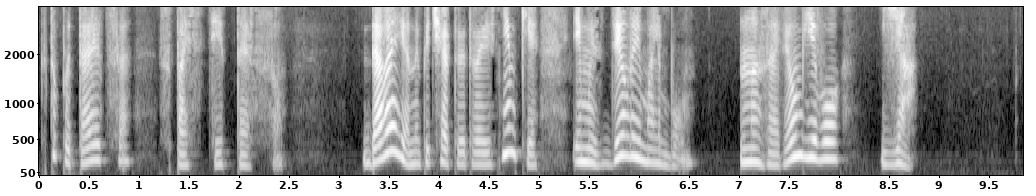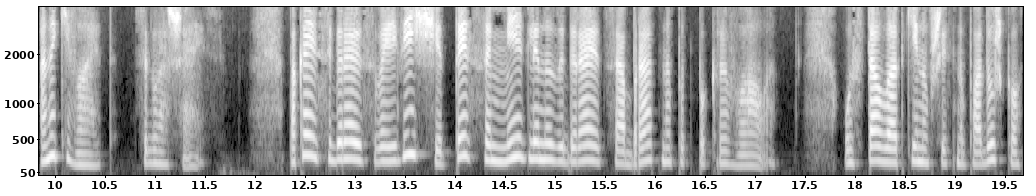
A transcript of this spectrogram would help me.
кто пытается спасти Тессу. «Давай я напечатаю твои снимки, и мы сделаем альбом. Назовем его «Я». Она кивает, соглашаясь. Пока я собираю свои вещи, Тесса медленно забирается обратно под покрывало. Устало откинувшись на подушку,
